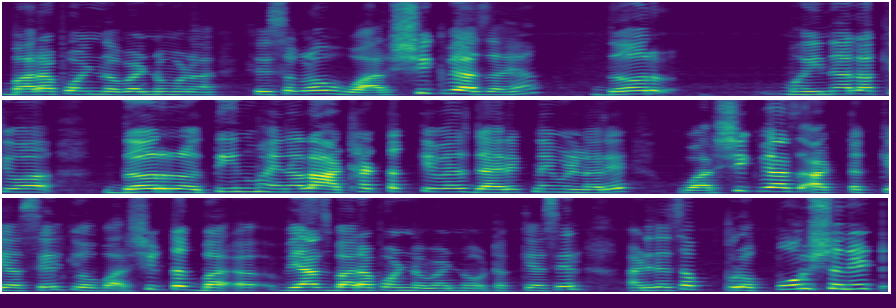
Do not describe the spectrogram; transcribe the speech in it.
बारा पॉईंट नव्याण्णव म्हणा हे सगळं वार्षिक व्याज आहे दर महिन्याला किंवा दर तीन महिन्याला आठ आठ टक्के व्याज डायरेक्ट नाही मिळणार आहे. वार्षिक व्याज आठ टक्के असेल किंवा वार्षिक टक बा व्याज बारा पॉईंट नव्याण्णव टक्के असेल आणि त्याचा प्रपोर्शनेट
